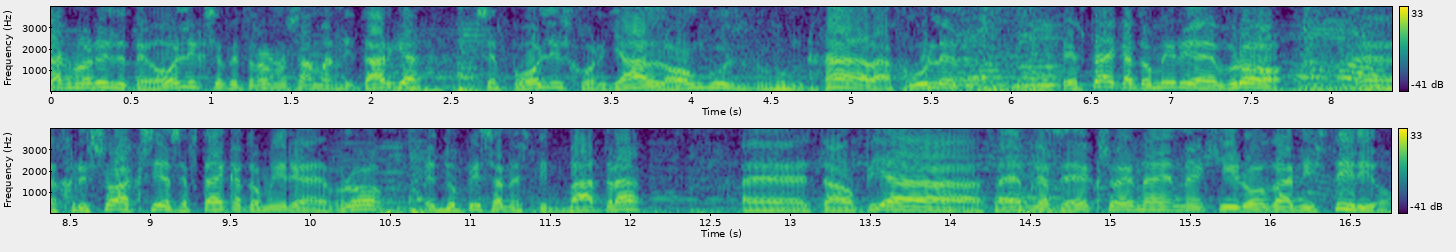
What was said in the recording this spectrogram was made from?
τα γνωρίζετε όλοι, ξεφυτρώνουν σαν μανιτάρια σε πόλεις, χωριά, λόγκους, βουνά, ραχούλες. 7 εκατομμύρια ευρώ ε, χρυσό αξίας 7 εκατομμύρια ευρώ εντοπίσανε στην Πάτρα ε, τα οποία θα έβγαζε έξω ένα, ένα χειροδανιστήριο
